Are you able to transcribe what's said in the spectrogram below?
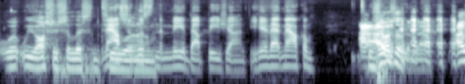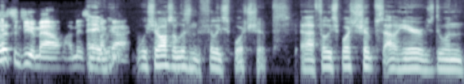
we we also should listen to. Mal should um, listen to me about Bijan. You hear that, Malcolm? I, I also- listen to Mal. I listen to you, Mal. I miss Hey, my we, guy. we should also listen to Philly Sports Trips. Uh, Philly Sports Trips out here who's doing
